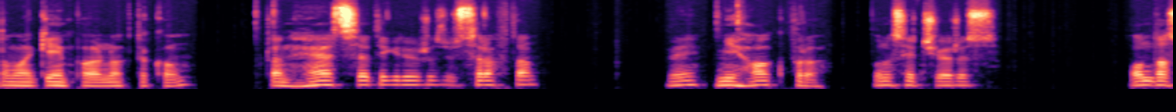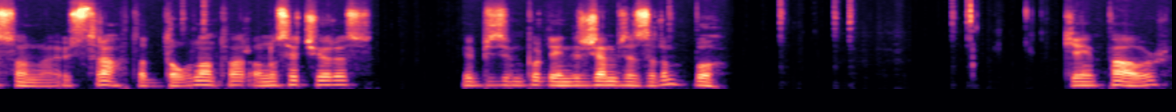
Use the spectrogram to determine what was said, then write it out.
normal gamepower.com Buradan her sitede giriyoruz üst taraftan. Ve Mihawk Pro. Bunu seçiyoruz. Ondan sonra üst tarafta Dovland var. Onu seçiyoruz. Ve bizim burada indireceğimiz yazılım bu. Game Power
